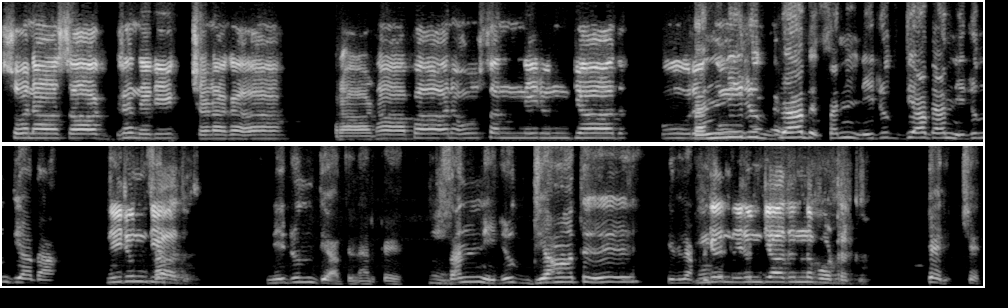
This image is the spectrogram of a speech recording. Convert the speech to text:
स्वनासाग्रनिरीक्षणः പ്രാണാപാനൗ സന്നിരുന്ധ്യാത് സന്നിരുദ്ധ്യാത് സന്നിരുദ്ധ്യാത ശരി ശരി.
